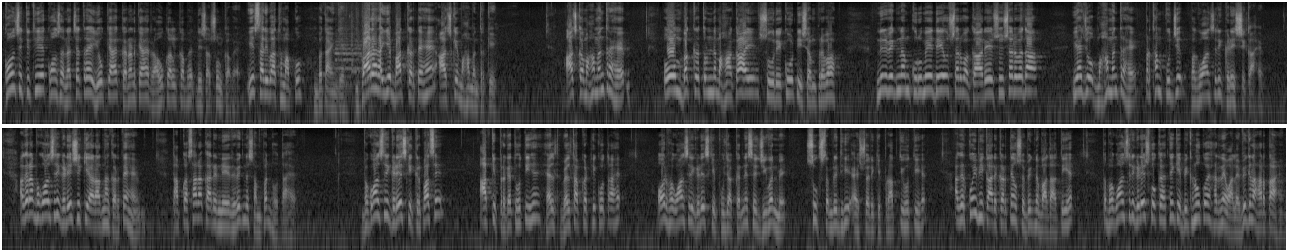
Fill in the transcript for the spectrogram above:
कौन सी तिथि है, कौन सा नक्षत्र है, योग क्या है, करण क्या है, राहु काल कब है दिशाशूल कब है? ये सारी बात हम आपको बताएँगे। बारह आइए बात करते हैं आज के महामंत्र की। आज का महामंत्र है, ओम वक्रतुंड महाकाय सूर्य कोटि संप्रभा निर्विघ्नम कुरु में देव सर्व सर्वदा। यह जो महामंत्र है, प्रथम पूज्य भगवान श्री गणेश जी का है। अगर आप भगवान श्री गणेश जी की आराधना करते हैं तो आपका सारा कार्य निर्विघ्न संपन्न होता है। भगवान श्री गणेश की कृपा से आपकी प्रगति होती है हेल्थ वेल्थ आपका ठीक होता है और भगवान श्री गणेश की पूजा करने से जीवन में सुख, समृद्धि, ऐश्वर्य की प्राप्ति होती है। अगर कोई भी कार्य करते हैं, उसमें विघ्न बाधा आती है तो भगवान श्री गणेश को कहते हैं कि विघ्नों को हरने वाले विघ्न हरता हैं।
